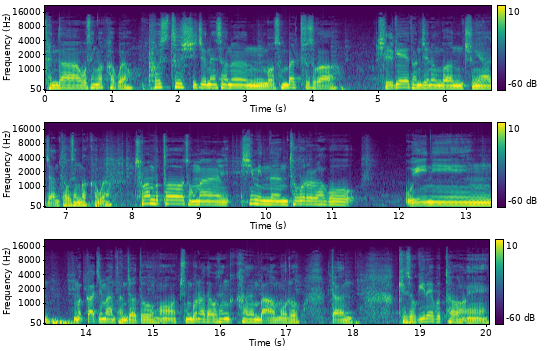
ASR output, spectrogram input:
된다고 생각하고요. 포스트 시즌에서는 뭐 선발 투수가 길게 던지는 건 중요하지 않다고 생각하고요. 초반부터 정말 힘 있는 투구를 하고 5이닝까지만 던져도 어, 충분하다고 생각하는 마음으로 일단 계속 1회부터 예,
